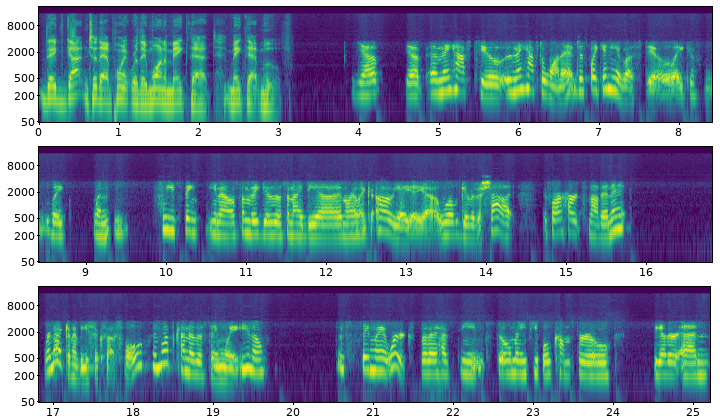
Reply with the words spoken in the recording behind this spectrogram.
they've gotten to that point where they want to make that make that move. Yep, yep, and they have to, and they have to want it, just like any of us do. Like if, like when if we think, you know, somebody gives us an idea and we're like, oh yeah, yeah, yeah, we'll give it a shot. If our heart's not in it, we're not going to be successful. And that's kind of the same way, you know, the same way it works. But I have seen so many people come through the other end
